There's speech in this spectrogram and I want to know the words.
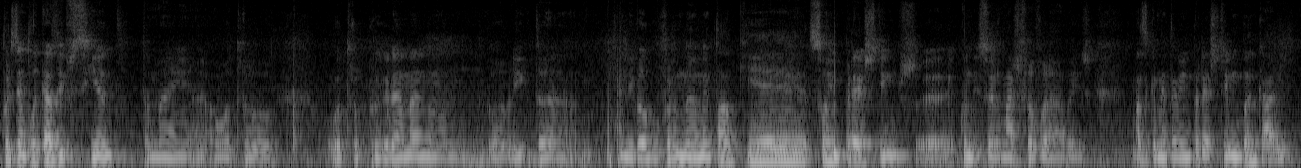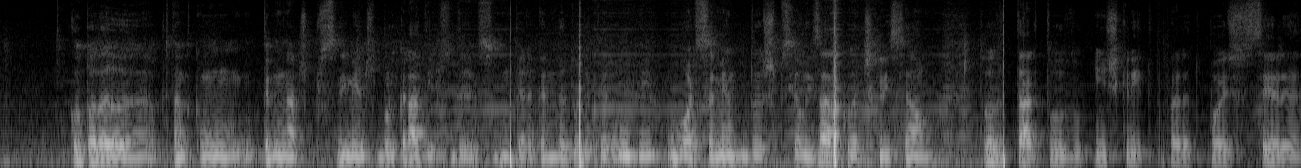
por exemplo, a Casa Eficiente, também uh, outro, outro programa no, do abrigo da, a nível governamental que é, são empréstimos a uh, condições mais favoráveis. Basicamente é um empréstimo bancário com toda, portanto, com determinados procedimentos burocráticos de submeter a candidatura, ter uhum. o orçamento especializado com a descrição, todo, estar tudo inscrito para depois ser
